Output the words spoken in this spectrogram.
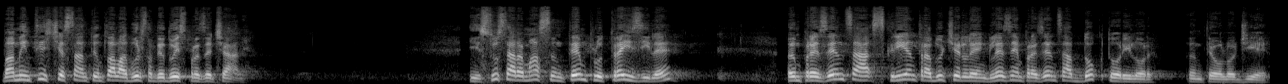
Vă amintiți ce s-a întâmplat la vârsta de 12 ani? Iisus a rămas în templu trei zile, în prezența, scrie în traducerile engleze, în prezența doctorilor în teologie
